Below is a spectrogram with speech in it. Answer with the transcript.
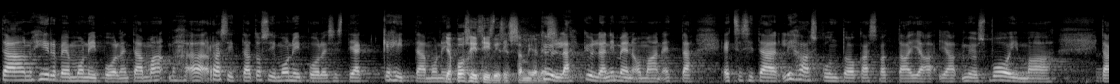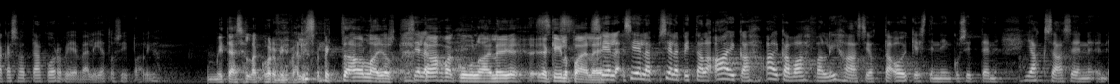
Tämä on hirveän monipuolinen. Tämä äh, rasittaa tosi monipuolisesti ja kehittää monipuolisesti. Ja positiivisessa mielessä? Kyllä, kyllä nimenomaan, että, että se sitä lihaskuntoa kasvattaa ja, ja myös voimaa. Tämä kasvattaa korvien väliä tosi paljon. Mitä siellä korvin välissä pitää olla, jos siellä, kahva kuulailee ja kilpailee? Siellä, siellä, siellä pitää olla aika, aika vahva lihas, jotta oikeasti niin kuin sitten jaksaa sen,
